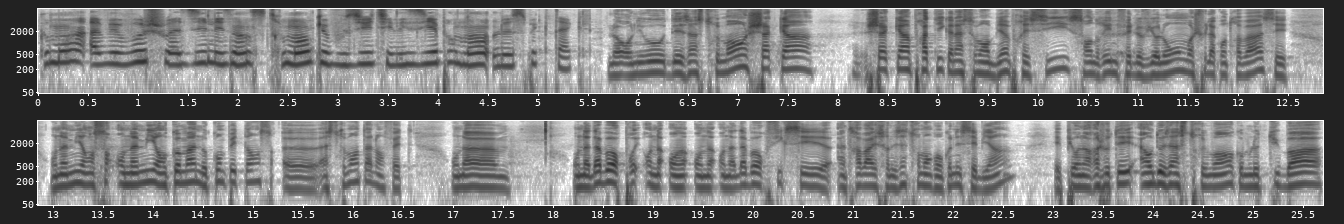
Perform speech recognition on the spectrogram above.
Comment avez-vous choisi les instruments que vous utilisiez pendant le spectacle? Alors au niveau des instruments, chacun, chacun pratique un instrument bien précis. Sandrine fait le violon, moi je fais la contrebasse et on a mis en, on a mis en commun nos compétences euh, instrumentales en fait. On a, on a d'abord on a, on a- fixé un travail sur les instruments qu'on connaissait bien Et puis on a rajouté un ou deux instruments comme le tuba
